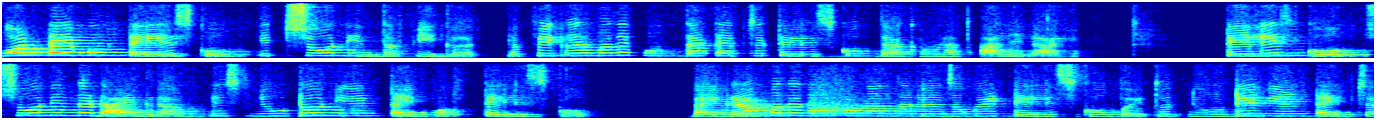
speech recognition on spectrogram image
What type of telescope is shown in the figure या फिगरमध्ये कोणत्या टाईपचा टेलिस्कोप दाखवण्यात आलेला आहे? Telescope shown in the diagram is Newtonian type of telescope डायग्राममध्ये दाखवण्यात आलेला जो काही टेलिस्कोप आहे तो न्यूटोनियन टाईपचा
